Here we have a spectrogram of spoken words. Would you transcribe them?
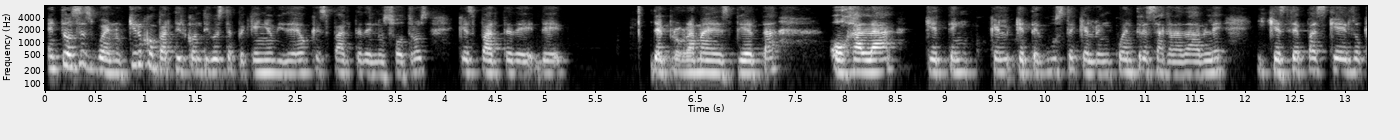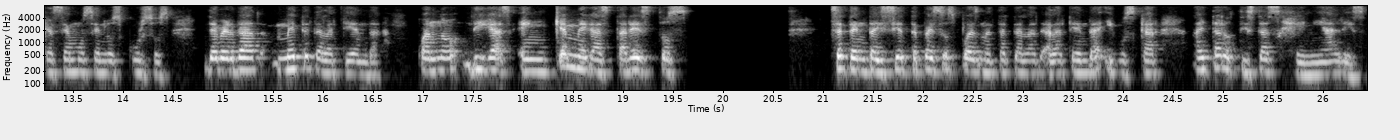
Entonces, bueno, quiero compartir contigo este pequeño video que es parte de nosotros, que es parte de, del programa de Despierta. Ojalá que te, que, que te, guste, que lo encuentres agradable y que sepas qué es lo que hacemos en los cursos. De verdad, métete a la tienda, cuando digas en qué me gastaré estos 77 pesos, puedes meterte a la, tienda y buscar. Hay tarotistas geniales,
